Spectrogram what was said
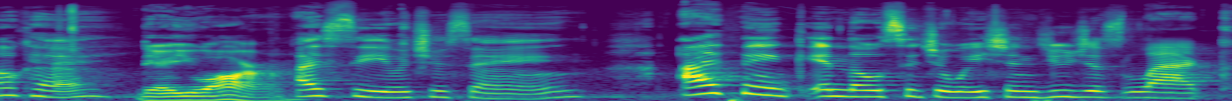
Okay. there you are. I see what you're saying. I think in those situations you just lack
